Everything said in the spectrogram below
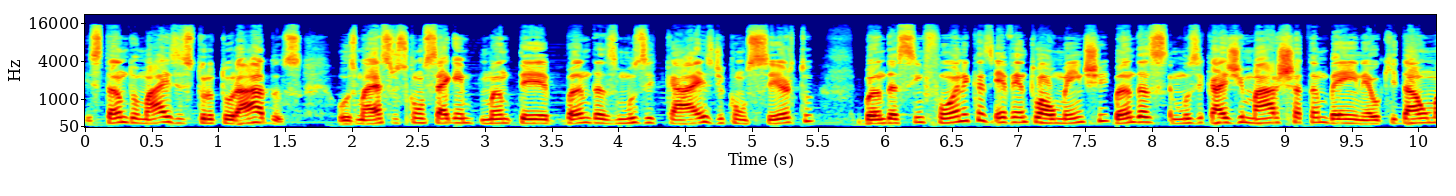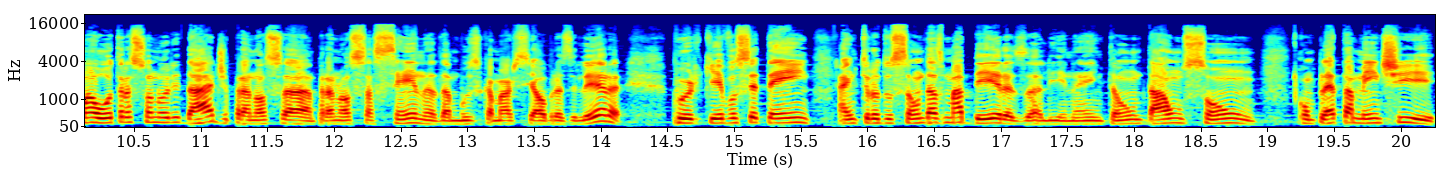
estando mais estruturados, os maestros conseguem manter bandas musicais de concerto, bandas sinfônicas, eventualmente bandas musicais de marcha também, né? O que dá uma outra sonoridade para nossa para nossa cena da música marcial brasileira, porque você tem a introdução introdução das madeiras ali, né? Então dá um som completamente,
